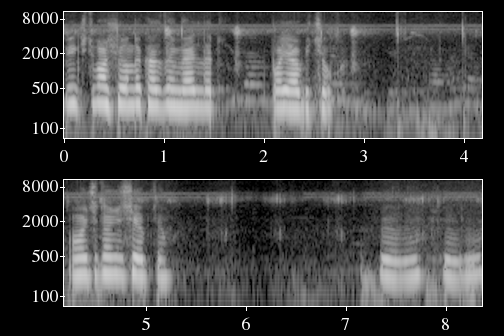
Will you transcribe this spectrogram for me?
Büyük ihtimal şu anda kazdığım yerler bayağı bir çok. Onun için önce şey yapacağım. Şöyle, şöyle.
